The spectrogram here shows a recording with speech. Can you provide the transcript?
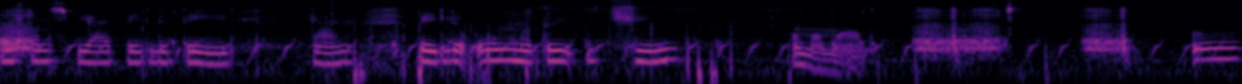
Sonuçta nasıl bir yer belli değil. Yani belli olmadığı için almam lazım. Öf,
